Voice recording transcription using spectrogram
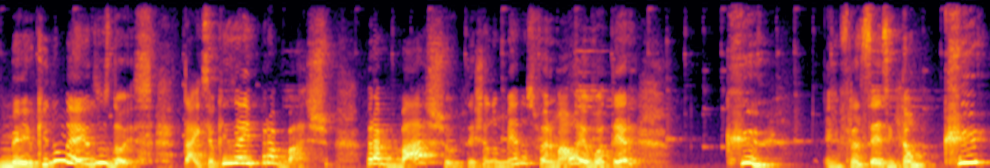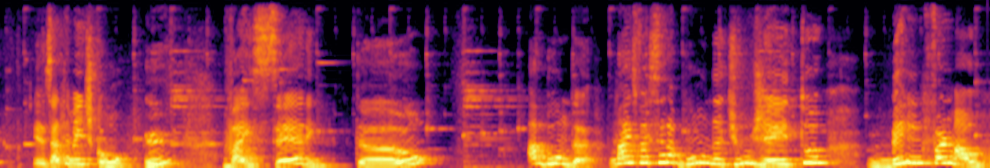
meio que no meio dos dois. Tá, e se eu quiser ir para baixo? Para baixo, deixando menos formal, eu vou ter que em francês. Então, que, exatamente como u, vai ser então a bunda. Mas vai ser a bunda de um jeito bem informal,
